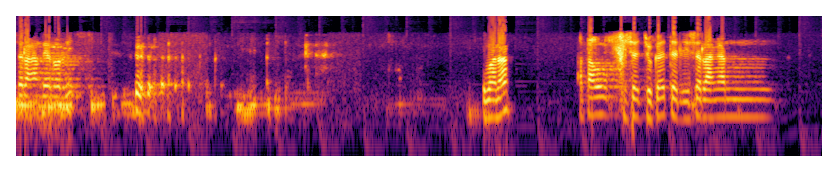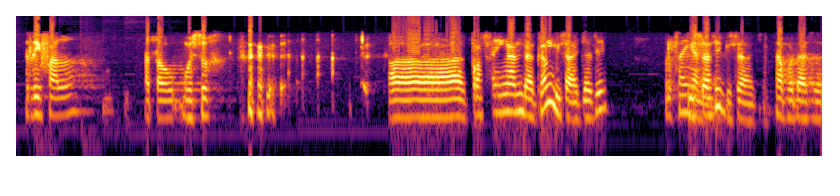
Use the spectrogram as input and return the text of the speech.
serangan teroris. Gimana? atau bisa juga dari serangan rival atau musuh Eh, persaingan dagang bisa aja sih. persaingan Bisa sih, bisa aja. sabotase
